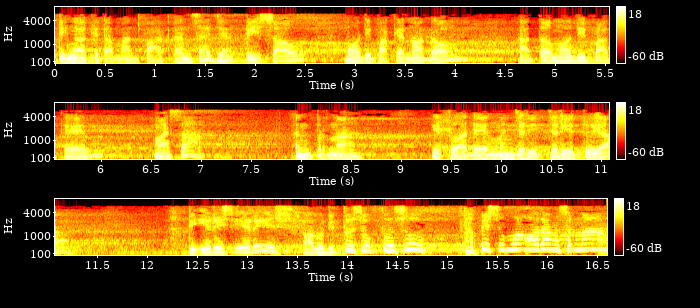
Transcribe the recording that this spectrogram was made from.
Tinggal kita manfaatkan saja. Pisau mau dipakai nodong atau mau dipakai masak. Dan pernah itu ada yang menjerit-jerit itu ya. Diiris-iris lalu ditusuk-tusuk. Tapi semua orang senang.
